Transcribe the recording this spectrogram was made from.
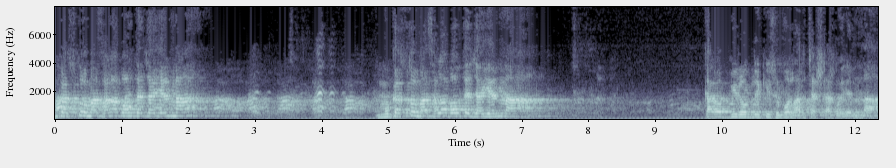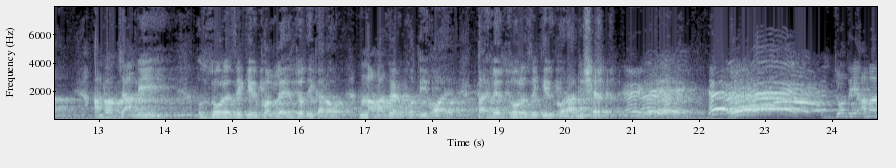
মুখস্থ মাসালা বলতে যাইয়েন না। মুখস্থ মাসালা বলতে যাইয়েন না। কারও বিরুদ্ধে কিছু বলার চেষ্টা করেন না। আমরা জানি, জোরে জিকির করলে যদি কারও নামাজের ক্ষতি হয় তাহলে জোরে জিকির করা নিষেধ। যদি আমার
